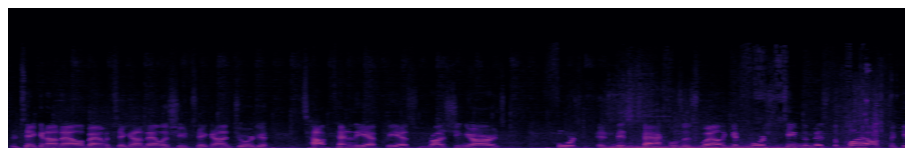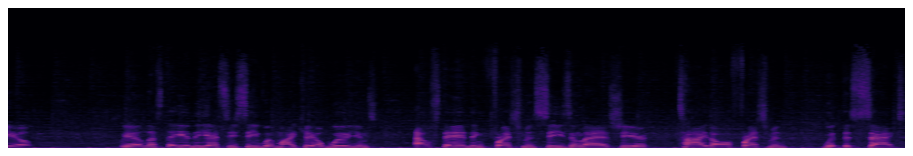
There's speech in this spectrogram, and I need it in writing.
They're taking on Alabama, taking on LSU, taking on Georgia. Top 10 in the FBS rushing yards, force and missed tackles as well. He could force the team to miss the playoffs, Takeo. Yeah, let's stay in the SEC with Mykel Williams. Outstanding freshman season last year. Tied all freshmen with the sacks.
